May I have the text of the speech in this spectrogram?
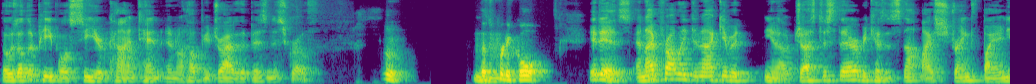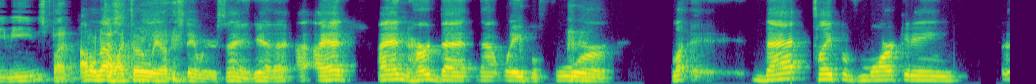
those other people see your content and it'll help you drive the business growth. Hmm. That's mm-hmm. pretty cool. It is, and I probably did not give it, you know, justice there because it's not my strength by any means. But I don't know. Just- I totally understand what you're saying. Yeah, that I, I had I hadn't heard that that way before. that type of marketing, uh,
